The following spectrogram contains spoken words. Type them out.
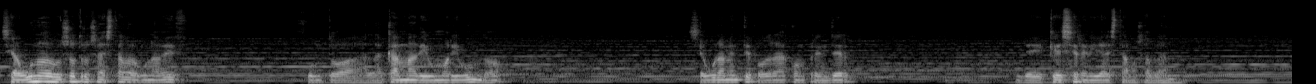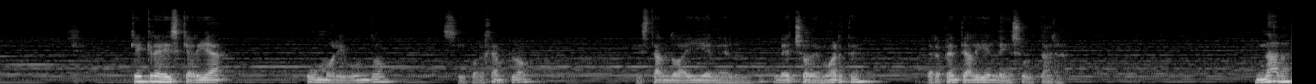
Si alguno de vosotros ha estado alguna vez junto a la cama de un moribundo, seguramente podrá comprender de qué serenidad estamos hablando. ¿Qué creéis que haría un moribundo si, por ejemplo, estando ahí en el lecho de muerte, de repente alguien le insultara? Nada.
